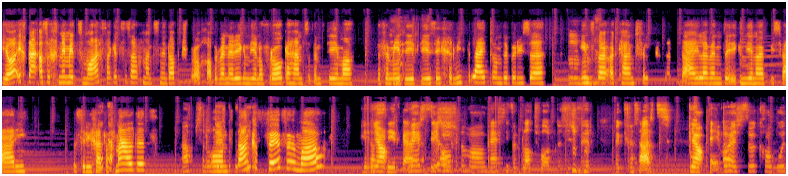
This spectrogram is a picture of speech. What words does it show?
ja, ich denke, also ich nehme jetzt mal, ich sage jetzt das einfach, wir haben es nicht abgesprochen, aber wenn ihr irgendwie noch Fragen habt zu dem Thema, dürfen wir dir die sicher weiterleiten und über unseren Mhm. Insta-Account vielleicht teilen, wenn da irgendwie noch etwas wäre. Dass ihr euch einfach meldet. Absolut. Und danke viel, viel mal. Ja, Ja, sehr gerne. Merci ist-. Merci für die Plattform. Das ist mir wirklich ein Herzthema. Ja, du hast es wirklich auch gut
